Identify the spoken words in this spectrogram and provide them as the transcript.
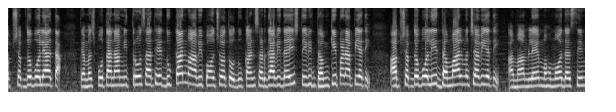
અપશબ્દો બોલ્યા હતા. તેમજ પોતાના મિત્રો સાથે દુકાનમાં આવી પહોંચ્યો હતો. દુકાન સળગાવી દઈશ તેવી ધમકી પણ આપી હતી. અપશબ્દો બોલી ધમાલ મચાવી હતી. આ મામલે મોહમ્મદ અસીમ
